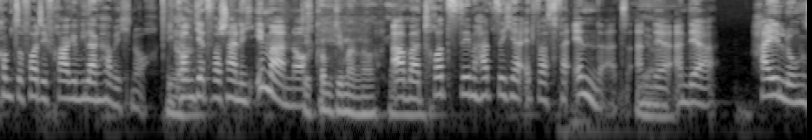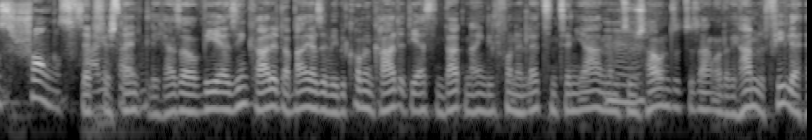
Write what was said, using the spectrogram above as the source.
kommt sofort die Frage, wie lange habe ich noch? Die Ja. kommt jetzt wahrscheinlich immer noch. die kommt immer noch. Ja. Aber trotzdem hat sich ja etwas verändert an Ja. der, an der Heilungschance. Selbstverständlich. Also wir sind gerade dabei, also wir bekommen gerade die ersten Daten eigentlich von den letzten zehn Jahren, um Mhm. zu schauen sozusagen, oder wir haben viele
